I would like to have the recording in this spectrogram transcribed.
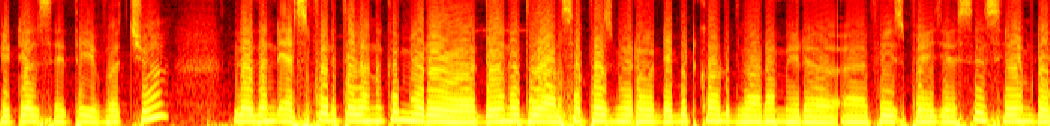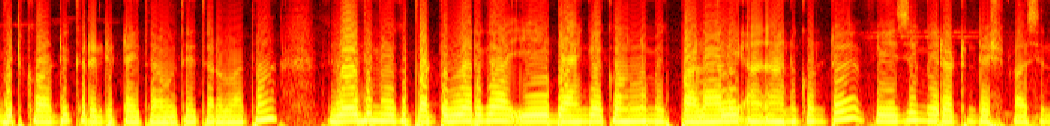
డీటెయిల్స్ అయితే ఇవ్వచ్చు. లేదంటే ఎస్ పెడితే కనుక మీరు దేని ద్వారా సపోజ్ మీరు డెబిట్ కార్డు ద్వారా మీరు ఫీజు పే చేస్తే సేమ్ డెబిట్ కార్డు క్రెడిట్ అయితే అవుతాయి తర్వాత. లేదు మీకు పర్టికులర్గా ఈ బ్యాంక్ అకౌంట్లో మీకు పడాలి అని అనుకుంటే ఫీజు మీరు రిటర్న్ టెస్ట్ రాసిన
